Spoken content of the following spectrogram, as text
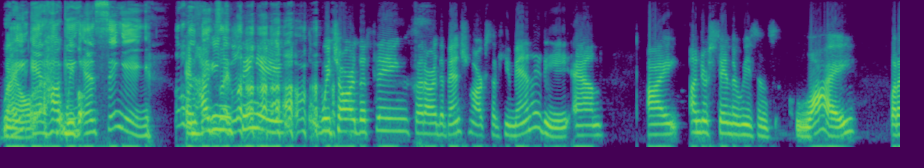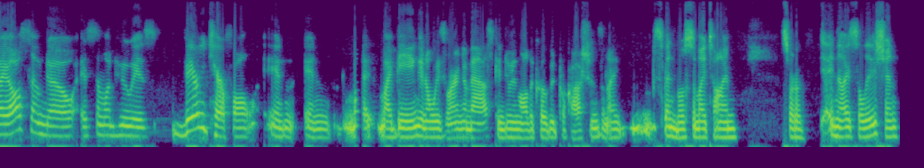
right, know, and uh, hugging and singing. and hugging I and love. singing, which are the things that are the benchmarks of humanity. And I understand the reasons why, but I also know as someone who is very careful in in my, my being and always wearing a mask and doing all the COVID precautions, and I spend most of my time sort of in isolation.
